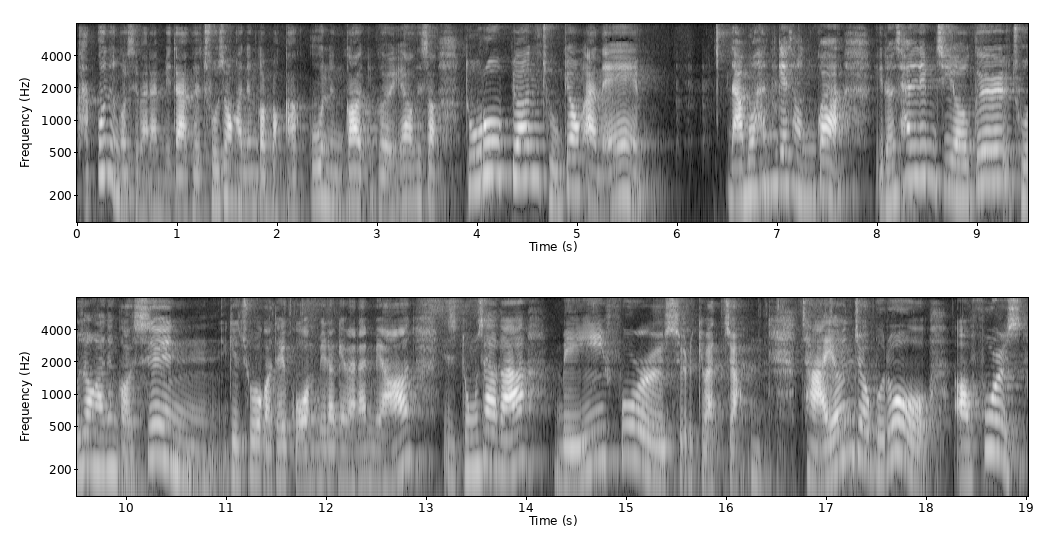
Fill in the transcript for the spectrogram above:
가꾸는 것을 말합니다. 그 조성하는 것, 뭐 가꾸는 것 이거예요. 그래서 도로변 조경 안에 나무 한계선과 이런 산림 지역을 조성하는 것은 이게 주어가 되고 엄밀하게 말하면 이제 동사가 may force 이렇게 왔죠. 음. 자연적으로 어, force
